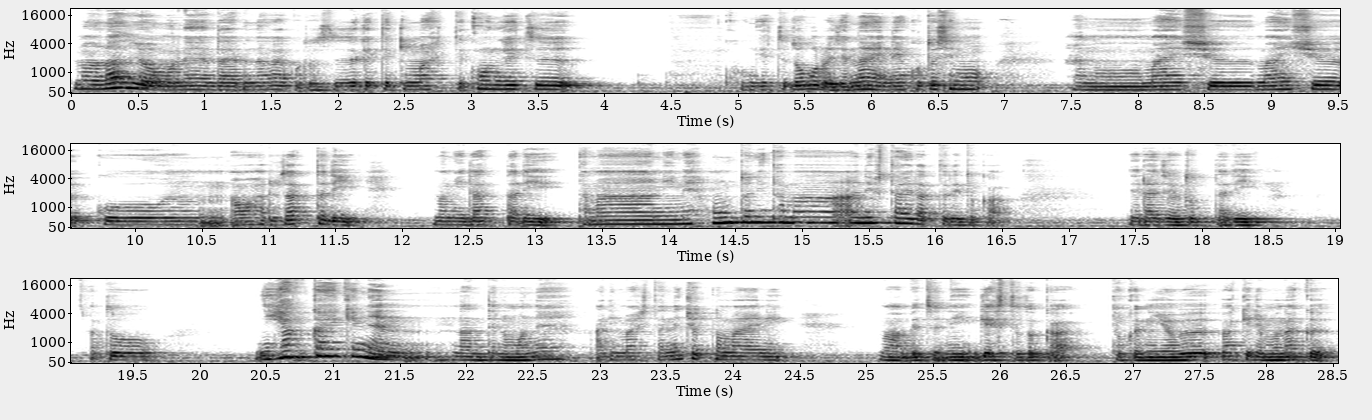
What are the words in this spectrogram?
まあ、ラジオもね、だいぶ長いこと続けてきまして、今月、今月どころじゃないね、今年も、あのー毎週、毎週、こう、あおはるだったり、まみだったり、たまにね、本当にたまに二人だったりとか、で、ラジオ撮ったり、あと、200回記念なんてのもねありましたね。ちょっと前にまあ別にゲストとか特に呼ぶわけでもなく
